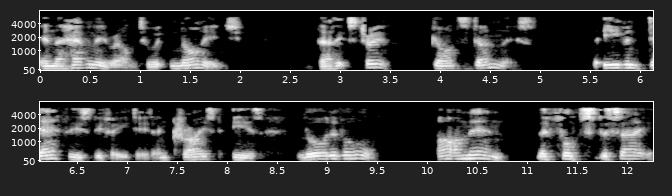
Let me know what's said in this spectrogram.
in the heavenly realm to acknowledge that it's true. God's done this. That even death is defeated and Christ is Lord of all. Amen. They're forced to say.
